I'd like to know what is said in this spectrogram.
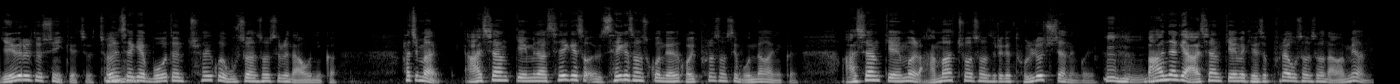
예외를 둘 수는 있겠죠. 전 세계 모든 최고의 우수한 선수를 나오니까. 하지만 아시안 게임이나 세계 선 세계 선수권 대회는 거의 프로 선수들이 못 나가니까요. 아시안 게임을 아마추어 선수들에게 돌려주자는 거예요. 음흠. 만약에 아시안 게임에 계속 프로야구 선수가 나가면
